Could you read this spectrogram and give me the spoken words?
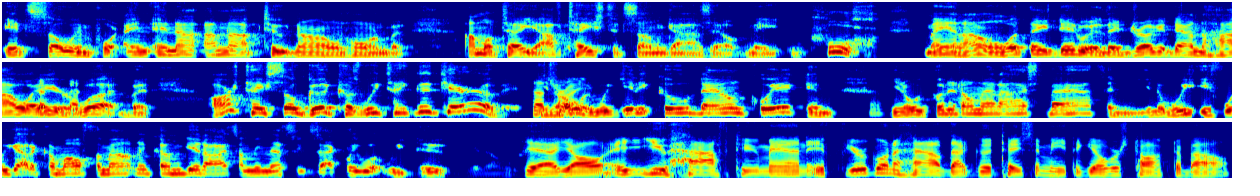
it's so important and, and I, i'm not tooting our own horn but I'm gonna tell you, I've tasted some guys' elk meat, and whew, man, I don't know what they did with it. They drug it down the highway or what, but ours tastes so good because we take good care of it. That's you know, right. and we get it cooled down quick, and you know we put it on that ice bath, and you know we if we got to come off the mountain and come get ice, I mean that's exactly what we do. You know. Yeah, y'all, eh, you have to, man. If you're going to have that good taste of meat that Gilbert's talked about,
